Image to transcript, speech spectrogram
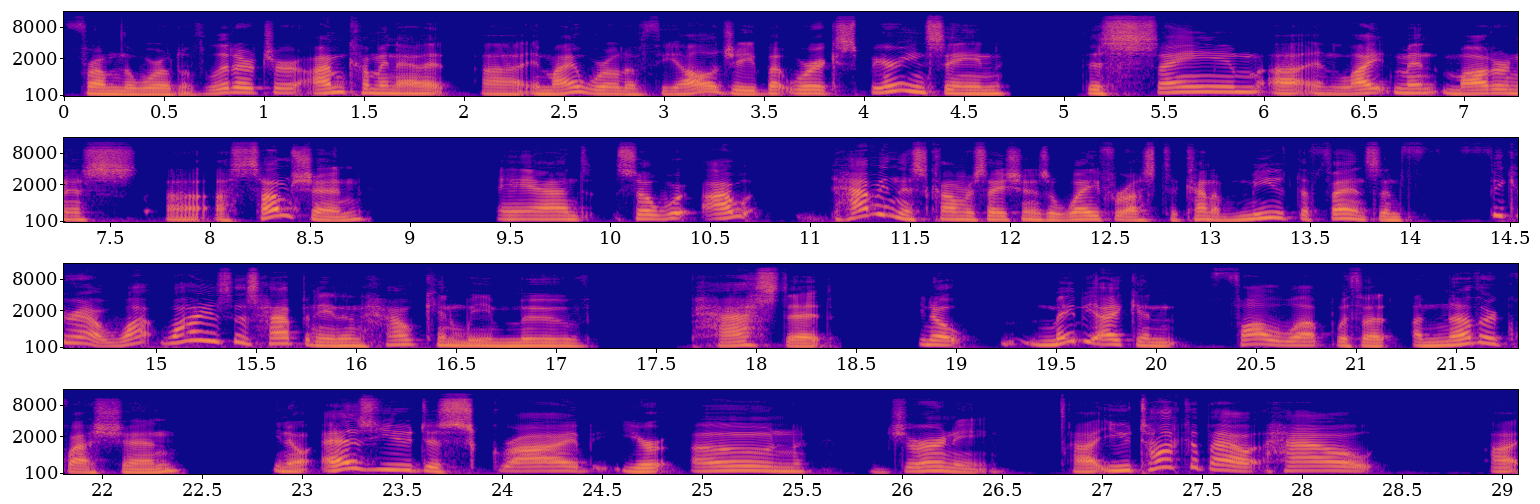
from the world of literature. I'm coming at it uh, in my world of theology, but we're experiencing this same uh, Enlightenment modernist uh, assumption. And so we're I, having this conversation is a way for us to kind of meet at the fence and figure out why, why is this happening and how can we move past it. You know, maybe I can follow up with a, another question. You know, as you describe your own journey, uh, you talk about how uh,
